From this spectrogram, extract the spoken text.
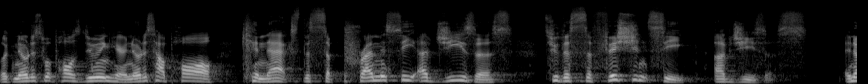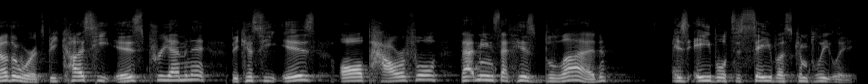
Look, notice what Paul's doing here. Notice how Paul connects the supremacy of Jesus to the sufficiency of Jesus. In other words, because he is preeminent, because he is all powerful, that means that his blood is able to save us completely.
